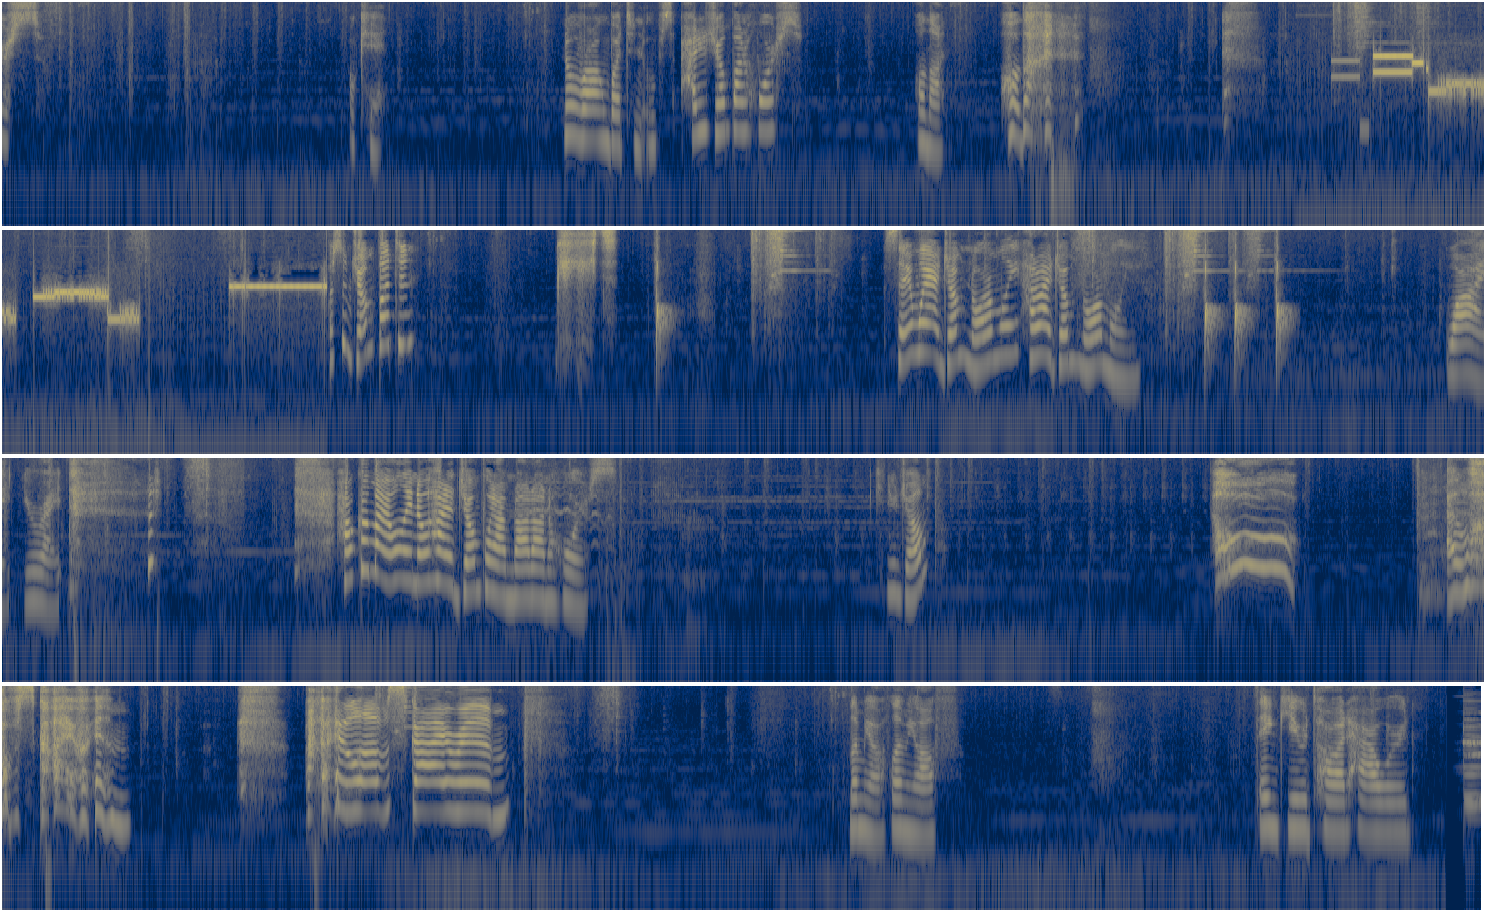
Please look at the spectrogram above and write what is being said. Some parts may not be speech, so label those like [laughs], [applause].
horse. Okay. No wrong button. Oops. How do you jump on a horse? Hold on. Hold on. [laughs] What's the jump button? Same way I jump normally? How do I jump normally? Why? You're right. [laughs] how come I only know how to jump when I'm not on a horse? Can you jump? Oh! [gasps] I love Skyrim! [laughs] I love Skyrim! Let me off, let me off. Thank you, Todd Howard.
